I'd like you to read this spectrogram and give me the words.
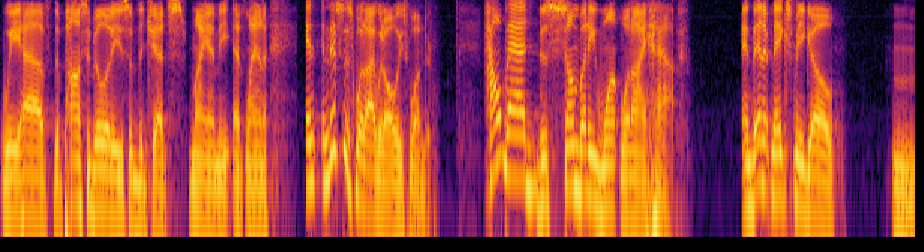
we have the possibilities of the Jets, Miami, Atlanta. And and this is what I would always wonder. How bad does somebody want what I have? And then it makes me go, hmm.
